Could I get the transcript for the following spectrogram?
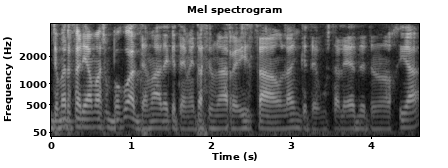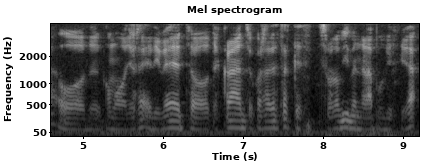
Yo me refería más un poco al tema de que te metas en una revista online que te gusta leer de tecnología, o de- como, yo sé, Diverge o TechCrunch o cosas de estas que solo viven de la publicidad.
